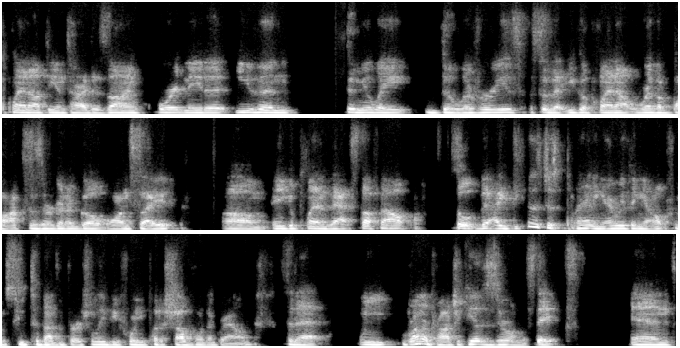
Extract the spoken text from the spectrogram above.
plan out the entire design, coordinate it, even simulate deliveries so that you could plan out where the boxes are going to go on site. Um, and you could plan that stuff out. So the idea is just planning everything out from soup to nuts virtually before you put a shovel in the ground so that when you run a project, you have zero mistakes. And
